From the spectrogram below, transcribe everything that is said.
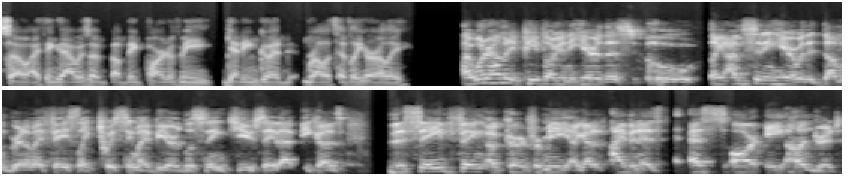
So I think that was a, a big part of me getting good relatively early. I wonder how many people are going to hear this who, like, I'm sitting here with a dumb grin on my face, like twisting my beard, listening to you say that because the same thing occurred for me. I got an Ibanez SR 800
